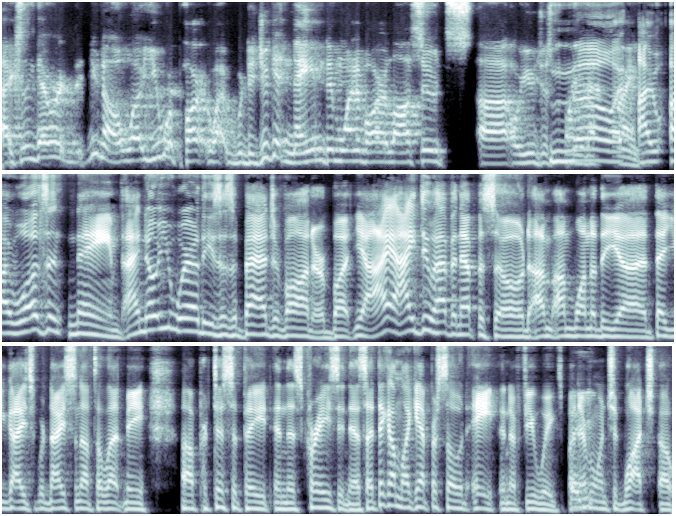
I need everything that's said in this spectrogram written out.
actually, there were, you know, well, you were part. what- Did you get named in one of our lawsuits, uh, or you just part of No, that I. I I wasn't named. I know you wear these as a badge of honor, but yeah, I, I do have an episode. I'm I'm one of the uh, that you guys were nice enough to let me uh, participate in this craziness. I think I'm like episode eight in a few weeks, but So you- everyone should watch uh,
